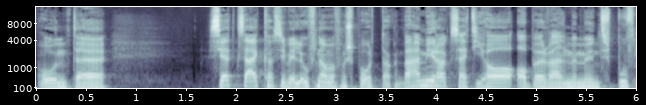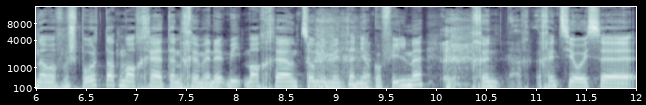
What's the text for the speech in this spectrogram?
und äh, sie hat gesagt, sie will Aufnahmen vom Sporttag. Und dann haben wir halt gesagt, ja, aber wenn wir müssen Aufnahmen vom Sporttag machen, dann können wir nicht mitmachen und so, wir müssen dann ja go filmen. Können, können sie uns äh,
